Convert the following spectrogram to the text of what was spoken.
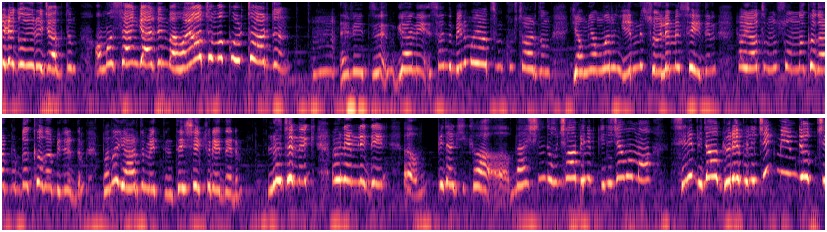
öyle doyuracaktım. Ama sen geldin ve hayatımı kurtardın. Evet yani sen de benim hayatımı kurtardın. Yamyamların yerini söylemeseydin hayatımın sonuna kadar burada kalabilirdim. Bana yardım ettin. Teşekkür ederim. Ne demek? Önemli değil. Ee, Bir dakika. Ben şimdi uçağa binip gideceğim ama seni bir daha görebilecek miyim Gökçe?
